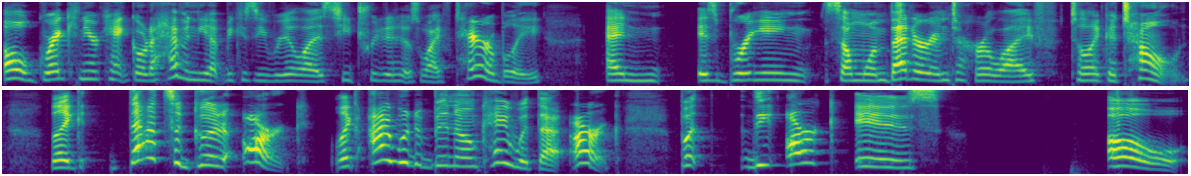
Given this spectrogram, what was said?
oh, Greg Kinnear can't go to heaven yet because he realized he treated his wife terribly, and is bringing someone better into her life to like atone. Like that's a good arc. Like I would have been okay with that arc. But the arc is oh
